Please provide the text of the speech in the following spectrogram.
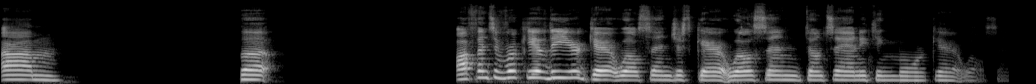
Um, but Offensive Rookie of the Year, Garrett Wilson. Just Garrett Wilson. Don't say anything more. Garrett Wilson.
